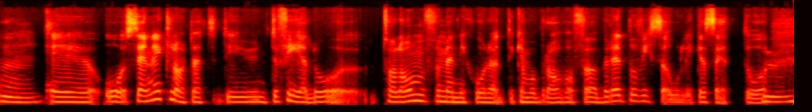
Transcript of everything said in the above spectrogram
Mm. Eh, och sen är det klart att det är ju inte fel att tala om för människor att det kan vara bra att vara förberedd på vissa olika sätt och mm.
